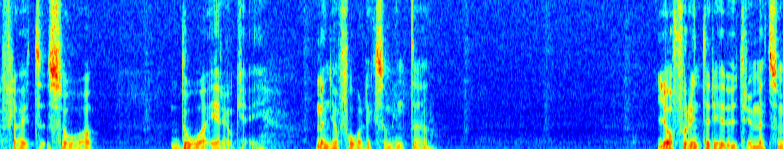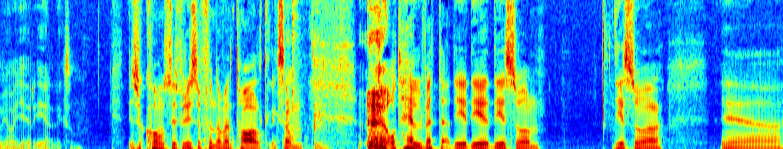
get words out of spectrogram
flöjt så då är det okej. Men jag får liksom inte jag får inte det utrymmet som jag ger er liksom. Det är så konstigt, för det är så fundamentalt liksom åt helvete. Det, det, det är så... Det är så... Eh,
